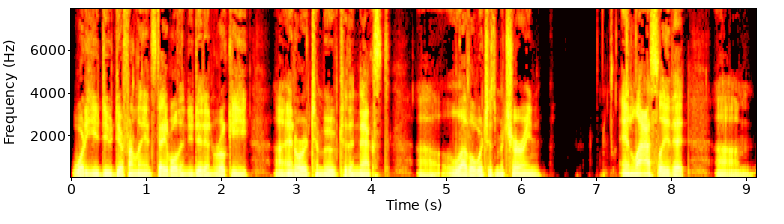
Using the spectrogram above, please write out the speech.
what do you do differently in stable than you did in rookie uh, in order to move to the next uh, level, which is maturing. And lastly, that um,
